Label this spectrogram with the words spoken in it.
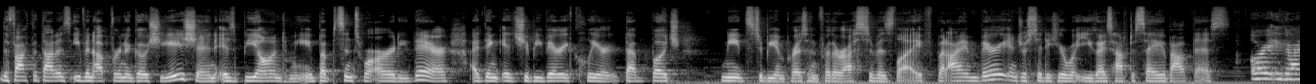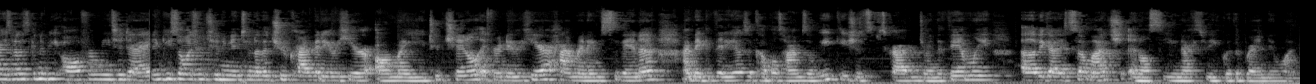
The fact that that is even up for negotiation is beyond me, but since we're already there, I think it should be very clear that Butch needs to be in prison for the rest of his life. But I am very interested to hear what you guys have to say about this. All right, you guys, that is going to be all for me today. Thank you so much for tuning into another true crime video here on my YouTube channel. If you're new here, hi, my name is Savannah. I make videos a couple times a week. You should subscribe and join the family. I love you guys so much, and I'll see you next week with a brand new one.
